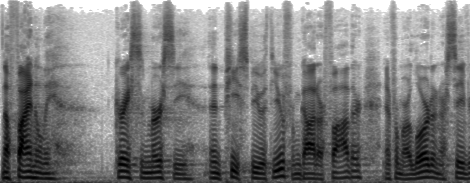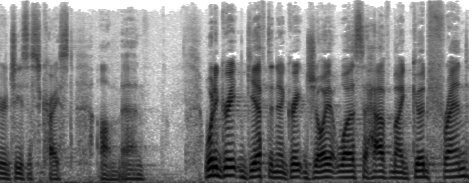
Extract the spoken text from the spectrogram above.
Now, finally, grace and mercy and peace be with you from God our Father and from our Lord and our Savior Jesus Christ. Amen. What a great gift and a great joy it was to have my good friend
